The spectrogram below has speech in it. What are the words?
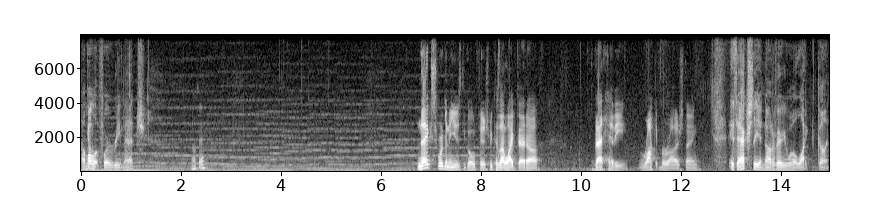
I'm Go. all up for a rematch. Okay. Next, we're gonna use the goldfish because I like that uh that heavy rocket barrage thing. It's actually a not a very well liked gun,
